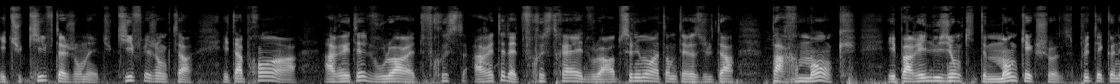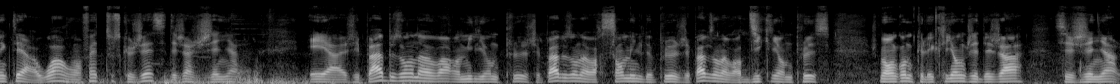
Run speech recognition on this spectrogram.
et tu kiffes ta journée, tu kiffes les gens que tu as, et tu apprends à arrêter de vouloir être frustré, arrêter d'être frustré et de vouloir absolument atteindre tes résultats par manque et par illusion qu'il te manque quelque chose. Plus tu es connecté à waouh, en fait, tout ce que j'ai, c'est déjà génial. Et euh, j'ai pas besoin d'avoir un million de plus, j'ai pas besoin d'avoir 100 000 de plus, j'ai pas besoin d'avoir 10 clients de plus. Je me rends compte que les clients que j'ai déjà, c'est génial.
